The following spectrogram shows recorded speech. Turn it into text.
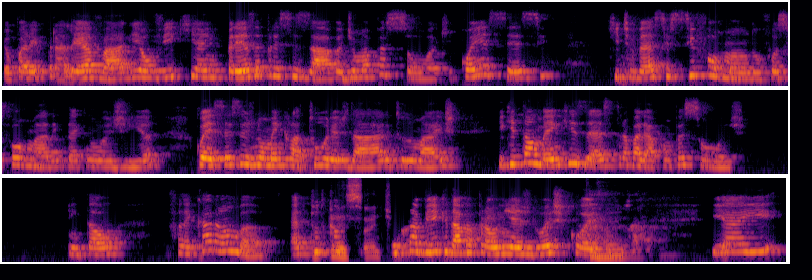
Eu parei para ler a vaga e eu vi que a empresa precisava de uma pessoa que conhecesse, que tivesse se formando ou fosse formada em tecnologia, conhecesse as nomenclaturas da área e tudo mais, e que também quisesse trabalhar com pessoas. Então, Falei, caramba, é tudo que eu, eu sabia que dava para unir as duas coisas. e aí,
